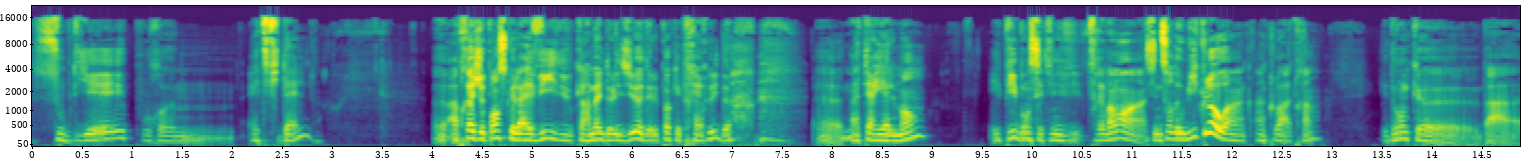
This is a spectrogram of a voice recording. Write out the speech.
s'oublier, pour être fidèle. après, je pense que la vie du Carmel de Lisieux de l'époque est très rude, matériellement. Et puis, bon, c'est une, vraiment c'est une sorte de huis clos, hein, un cloître. Hein. Et donc, euh, bah,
